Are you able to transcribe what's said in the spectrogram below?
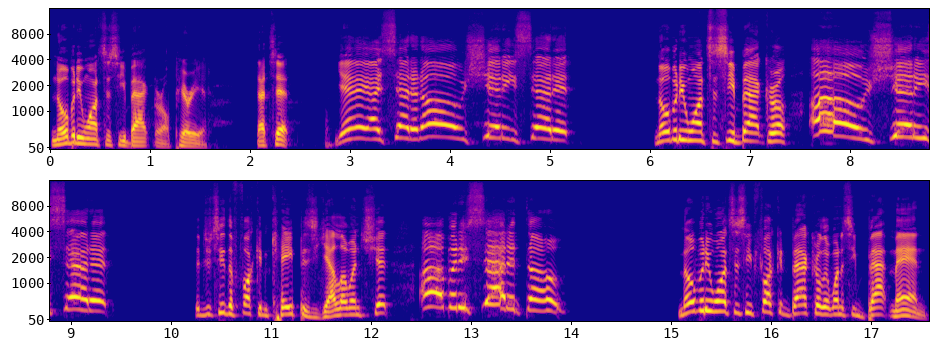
Nobody wants to see Batgirl, period. That's it. Yay, I said it. Oh, shit, he said it. Nobody wants to see Batgirl. Oh, shit, he said it. Did you see the fucking cape is yellow and shit? Oh, but he said it, though. Nobody wants to see fucking Batgirl. They want to see Batman.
